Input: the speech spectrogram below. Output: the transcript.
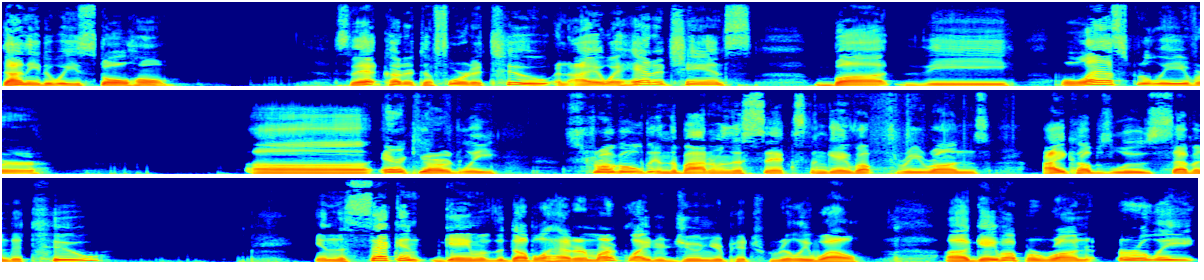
Donnie Dewees stole home. So that cut it to four to two, and Iowa had a chance, but the last reliever, uh, Eric Yardley, struggled in the bottom of the sixth and gave up three runs. I Cubs lose seven to two. In the second game of the doubleheader, Mark Leiter Jr. pitched really well. Uh, gave up a run early,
